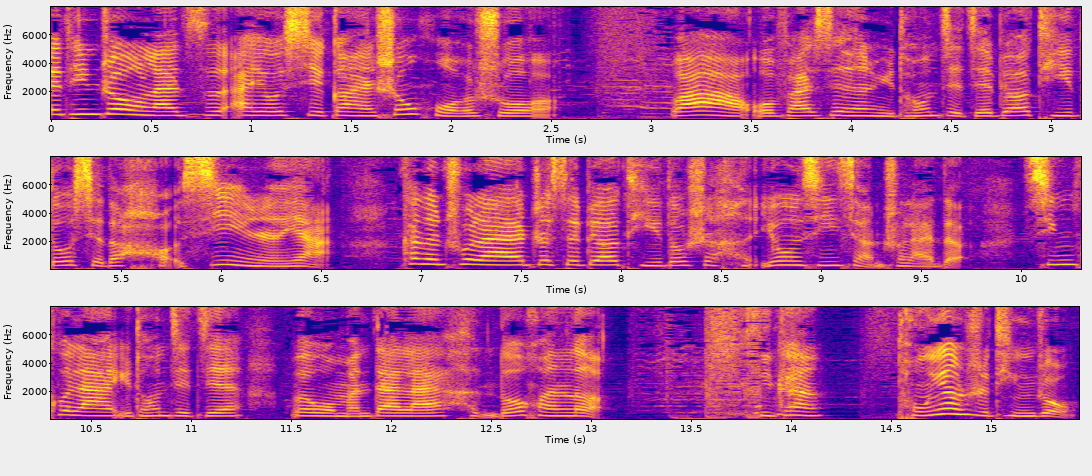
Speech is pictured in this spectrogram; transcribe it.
位听众来自爱游戏更爱生活，说：“哇，我发现雨桐姐姐标题都写的好吸引人呀，看得出来这些标题都是很用心想出来的，辛苦啦，雨桐姐姐为我们带来很多欢乐。你看，同样是听众，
